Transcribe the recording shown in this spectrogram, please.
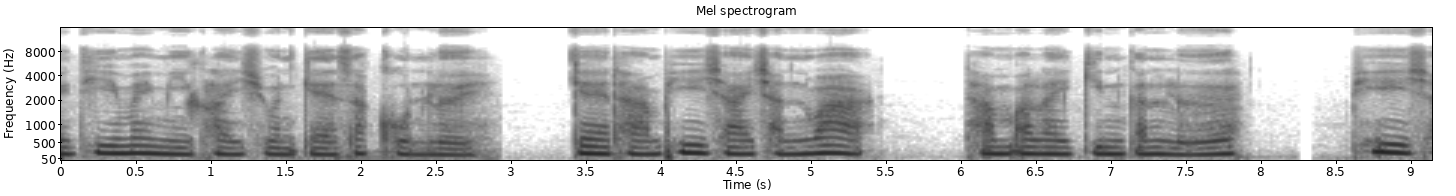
ยที่ไม่มีใครชวนแกสักคนเลย แกถามพี่ชายฉันว่าทำอะไรกินกันเหรอ พี่ช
